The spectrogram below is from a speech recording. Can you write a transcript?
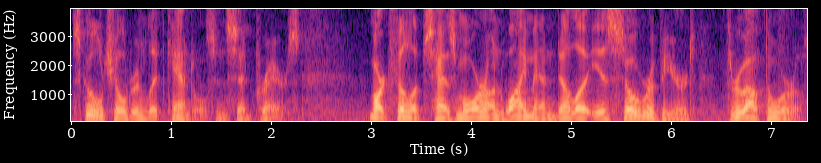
school children lit candles and said prayers. Mark Phillips has more on why Mandela is so revered throughout the world.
